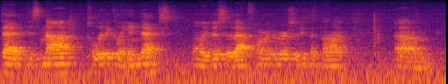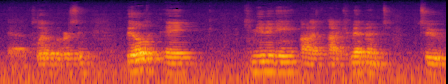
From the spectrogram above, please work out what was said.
that is not politically indexed, only this or that form of diversity, but not um, uh, political diversity. Build a community on a, on a commitment to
